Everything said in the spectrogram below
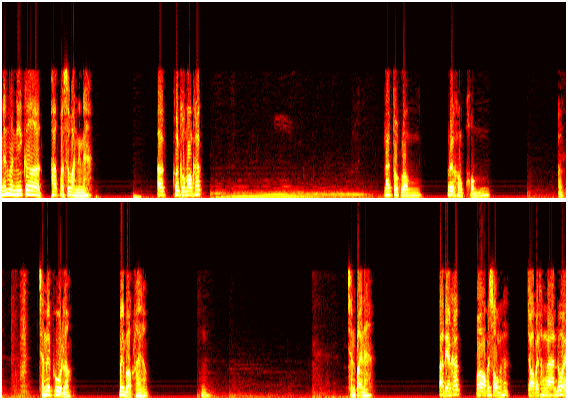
งั้นวันนี้ก็พักผ่อนสักวันหนึ่งนะ เออคุณโคมงครับ แล้วตกลงเรื่องของผมเออฉันไม่พูดหรอก ไม่บอกใครหรอก อืม ฉันไปนะ อะเดี๋ยวครับ ผมออกไปส่งฮะจะออกไปทำงานด้วย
